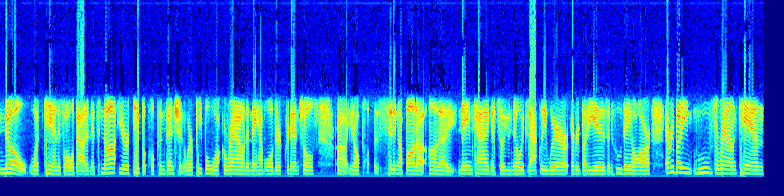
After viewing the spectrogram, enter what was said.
know what Cannes is all about, and it's not your typical convention where people walk around and they have all their credentials, uh, you know, pl- sitting up on a on a name tag, and so you know exactly where everybody is and who they are. Everybody moves around Cannes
